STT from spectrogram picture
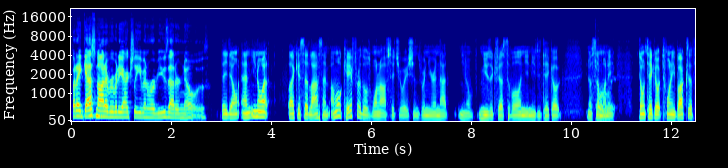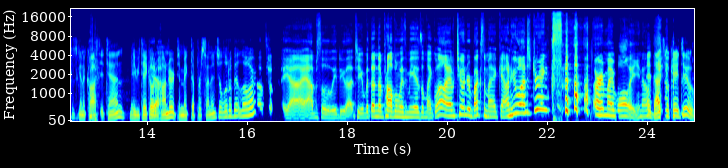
but I guess not everybody actually even reviews that or knows. They don't. And you know what? Like I said last time, I'm okay for those one-off situations when you're in that, you know, music festival and you need to take out, you know, some Totally. money. Don't take out 20 bucks if it's going to cost you 10. Maybe take out Yeah. 100 to make the percentage a little bit lower. Yeah, I absolutely do that too. But then the problem with me is I'm like, well, I have 200 bucks in my account. Who wants drinks? or in my wallet, you Hey, know? that's okay too.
